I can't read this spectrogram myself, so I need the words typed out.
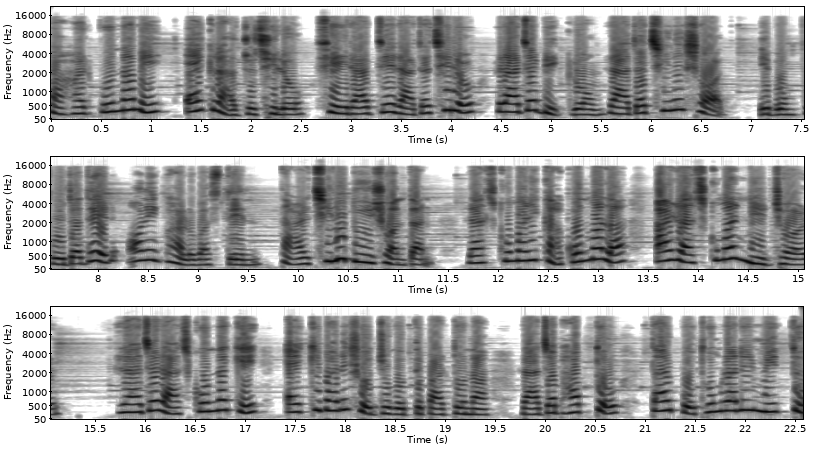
পাহাড়পুর নামে এক রাজ্য ছিল। সেই রাজ্যের রাজা ছিল রাজা বিক্রম। রাজা ছিল সৎ এবং প্রজাদের অনেক ভালোবাসতেন। তার ছিল দুই সন্তান, রাজকুমারী কাকনমালা আর রাজকুমার নির্ঝর। রাজা রাজকন্যাকে একেবারে সহ্য করতে পারত না। রাজা ভাবত, তার প্রথম রানীর মৃত্যু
